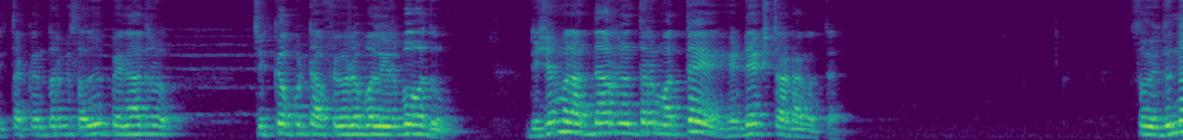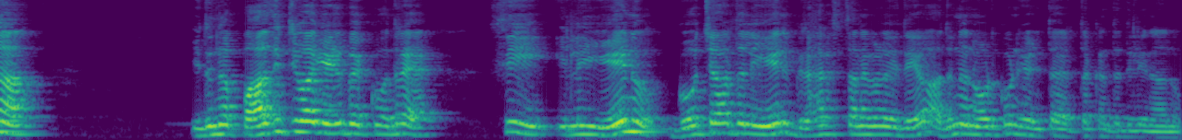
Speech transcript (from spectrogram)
ಇರ್ತಕ್ಕಂಥವ್ರಿಗೆ ಸ್ವಲ್ಪ ಏನಾದರೂ ಚಿಕ್ಕ ಪುಟ್ಟ ಫೇವರಬಲ್ ಇರಬಹುದು. ಡಿಸೆಂಬರ್ ಹದಿನಾರು ನಂತರ ಮತ್ತೆ ಹೆಡ್ಏಕ್ ಸ್ಟಾರ್ಟ್ ಆಗುತ್ತೆ. ಸೊ ಇದನ್ನ ಇದನ್ನ ಪಾಸಿಟಿವ್ ಆಗಿ ಹೇಳಬೇಕು ಅಂದ್ರೆ ಸಿ ಇಲ್ಲಿ ಏನು ಗೋಚಾರದಲ್ಲಿ ಏನು ಗ್ರಹ ಸ್ಥಾನಗಳು ಇದೆಯೋ ಅದನ್ನ ನೋಡ್ಕೊಂಡು ಹೇಳ್ತಾ ಇರ್ತಕ್ಕಂಥದ್ದು ಇಲ್ಲಿ ನಾನು.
